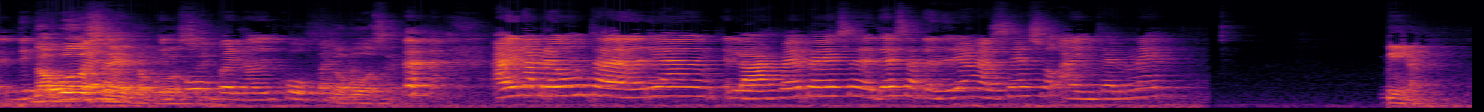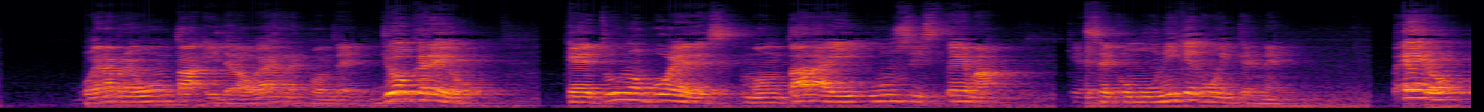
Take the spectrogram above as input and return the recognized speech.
eh, No pudo disculpen, ser, no pudo ser. disculpen, no disculpen. No pudo ser. Hay una pregunta de Adrián, ¿las BPS de TESA tendrían acceso a internet? Mira, buena pregunta y te la voy a responder. Yo creo que tú no puedes montar ahí un sistema que se comunique con internet. Pero,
